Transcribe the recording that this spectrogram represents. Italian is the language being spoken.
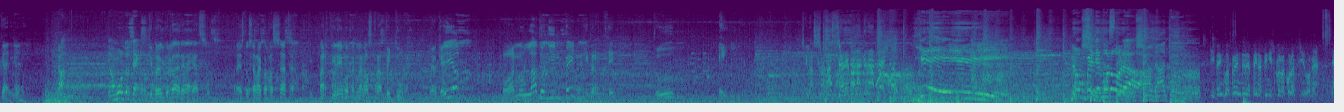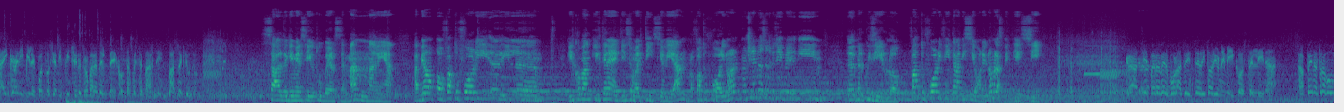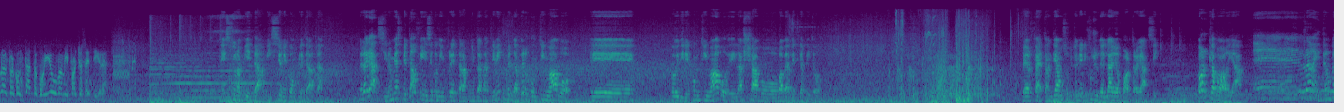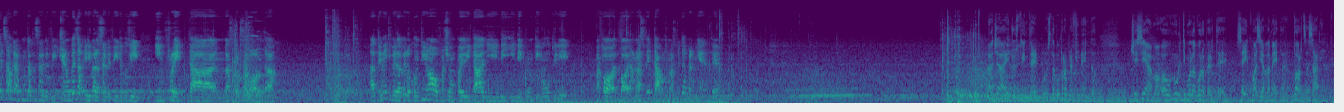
Carini. No. Siamo molto sexy. Non ti preoccupare, ragazzo. Presto sarà acqua passata e partiremo per la nostra avventura. Perché io ho annullato gli impegni per te. Tu e io. Ce la spasseremo alla grande! Yeah! Non vedevo l'ora! Ti vengo a prendere appena finisco la colazione. È incredibile quanto sia difficile trovare del bacon da queste parti. Passo e chiudo. Salve gamers e youtubers, mamma mia. Abbiamo, ho fatto fuori eh, il, eh, il, comand- il tenente, insomma il tizio, via. L'ho fatto fuori, non, non c'è nemmeno stato bisogno di, di eh, perquisirlo. Fatto fuori, finita la missione. Non me l'aspetti? Eh sì. Grazie per aver volato in territorio nemico, Stellina. Appena trovo un altro contatto con Yuma mi faccio sentire. Nessuna pietà, missione completata. Ragazzi, non mi aspettavo finisse così in fretta la puntata, altrimenti per davvero continuavo e... Voglio dire, continuavo e lasciavo... Vabbè, avete capito. Perfetto, andiamo subito nel rifugio dell'aeroporto, ragazzi. Porca boia. Veramente, non pensavo che la puntata sarebbe finita. Cioè, non pensavo che il livello sarebbe finito così in fretta la scorsa volta. Altrimenti per davvero continuavo, facevo un paio di tagli dei, dei punti inutili. Ma poi, poi non me l'aspettavo, non me l'aspettavo per niente. Ah già, è giusto in tempo, stavo proprio finendo. Ci siamo, ho un ultimo lavoro per te. Sei quasi alla meta. Forza, sali.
